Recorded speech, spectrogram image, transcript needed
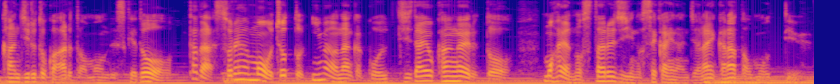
感じるとこあると思うんですけど、ただそれはもうちょっと今はなんかこう時代を考えると、もはやノスタルジーの世界なんじゃないかなと思うっていう。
